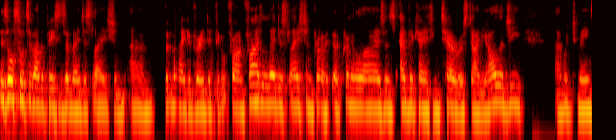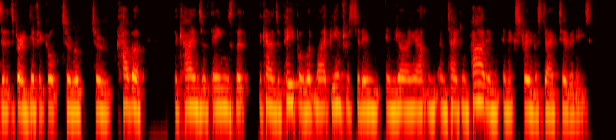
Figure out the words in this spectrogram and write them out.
There's all sorts of other pieces of legislation um, that make it very difficult. Foreign fighter legislation uh, criminalizes advocating terrorist ideology, uh, which means that it's very difficult to, to cover the kinds of things that the kinds of people that might be interested in, in going out and, and taking part in, in extremist activities.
